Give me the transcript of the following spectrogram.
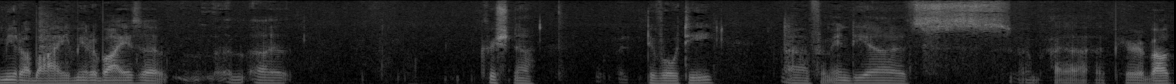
Mirabai. Mirabai is a, a, Krishna devotee uh, from India. It's uh, here about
